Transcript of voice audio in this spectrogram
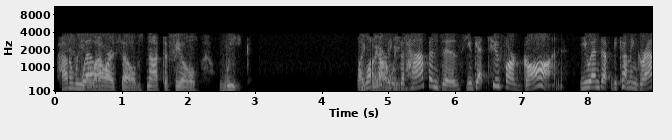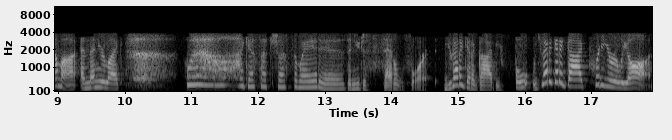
How do we well, allow ourselves not to feel weak? Like one we of the are things weak. that happens is you get too far gone you end up becoming grandma and then you're like, well, I guess that's just the way it is. And you just settle for it. You got to get a guy before, you got to get a guy pretty early on.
